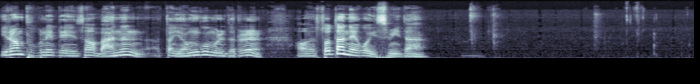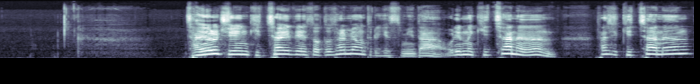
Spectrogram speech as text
이런 부분에 대해서 많은 어떤 연구물들을 어, 쏟아내고 있습니다. 자율주행 기차에 대해서도 설명드리겠습니다. 우리는 기차는 사실 기차는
